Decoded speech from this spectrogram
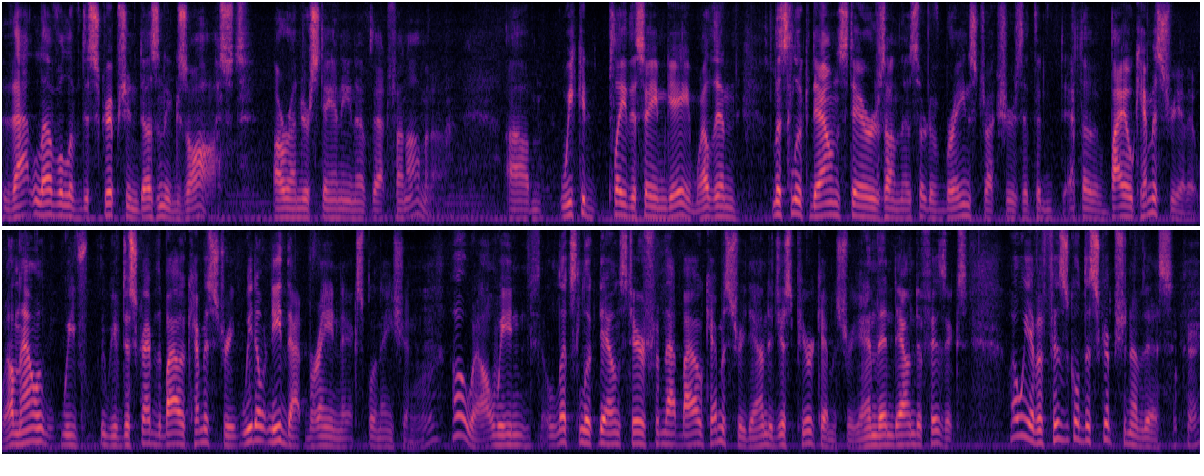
that level of description doesn't exhaust our understanding of that phenomena. Um, we could play the same game. Well, then let's look downstairs on the sort of brain structures at the at the biochemistry of it. Well, now we've we've described the biochemistry. We don't need that brain explanation. Mm -hmm. Oh well, we let's look downstairs from that biochemistry down to just pure chemistry, and then down to physics. Well, we have a physical description of this. Okay.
